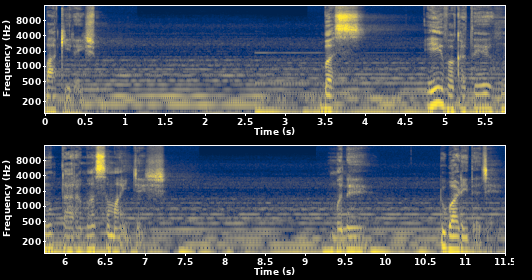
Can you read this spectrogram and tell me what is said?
બાકી રહીશું. બસ. એ વખતે હું તારામાં સમાઈ જઈશ. મને ડૂબાડી દેજે.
